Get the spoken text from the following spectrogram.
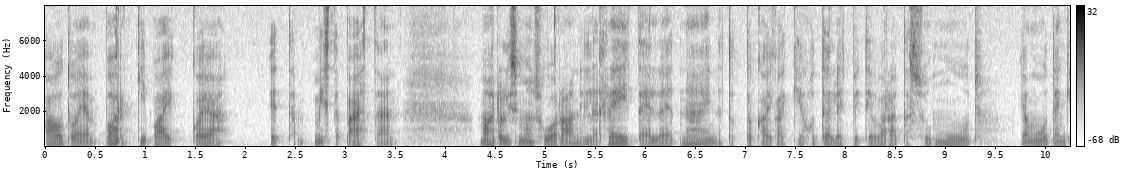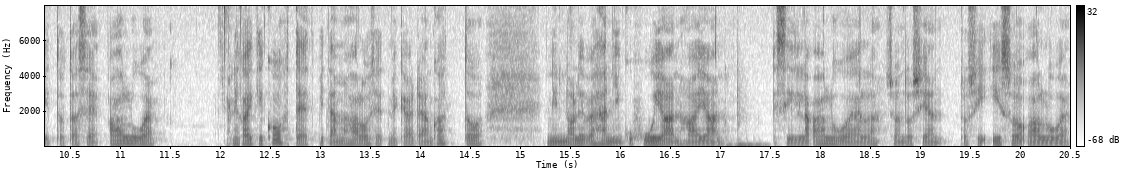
autojen parkkipaikkoja, että mistä päästään mahdollisimman suoraan niille reiteille, että näin. Ja totta kai kaikki hotellit piti varata sun muut ja muutenkin tota se alue – ne kaikki kohteet, mitä mä halusin, että me käydään kattoa, niin ne oli vähän niin kuin hujan hajan sillä alueella. Se on tosiaan tosi iso alue.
